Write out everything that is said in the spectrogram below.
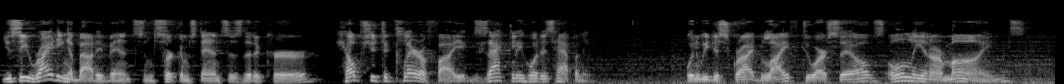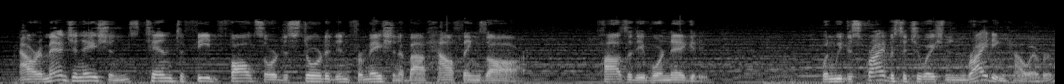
You see, writing about events and circumstances that occur helps you to clarify exactly what is happening. When we describe life to ourselves only in our minds, our imaginations tend to feed false or distorted information about how things are, positive or negative. When we describe a situation in writing, however,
